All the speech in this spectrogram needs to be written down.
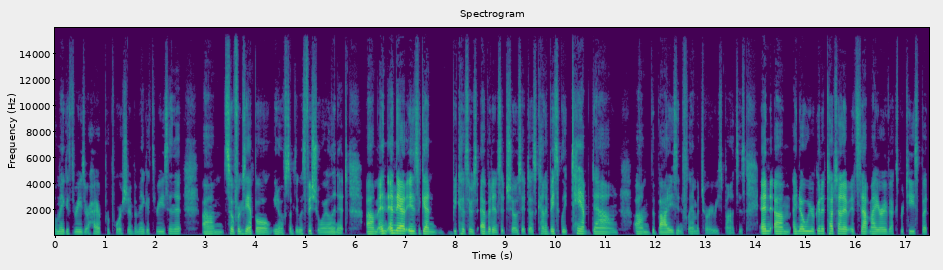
omega 3s or higher proportion of omega 3s in it. Um, so, for example, you know something with fish oil in it, um, and and that is again because there's evidence that shows it does kind of basically tamp down um, the body's inflammatory responses. And um, I know we were going to touch on it. It's not my area of expertise, but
